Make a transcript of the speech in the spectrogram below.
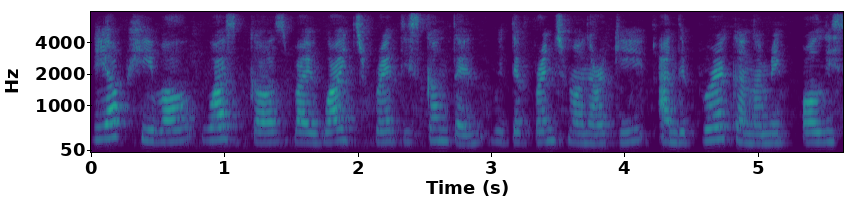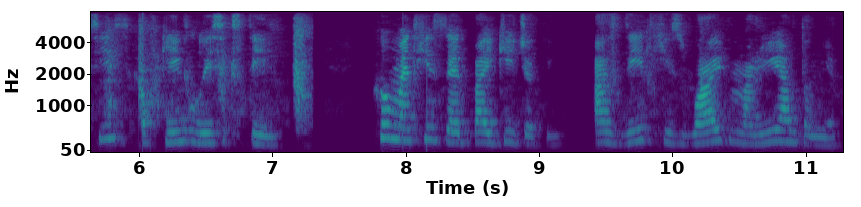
The upheaval was caused by widespread discontent with the French monarchy and the poor economic policies of King Louis XVI, who met his death by guillotine, as did his wife Marie Antoinette.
